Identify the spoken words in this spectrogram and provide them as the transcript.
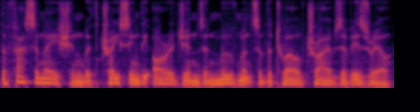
The fascination with tracing the origins and movements of the twelve tribes of Israel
